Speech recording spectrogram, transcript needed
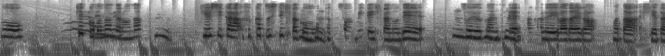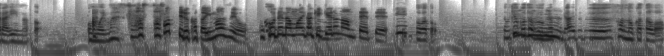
もう、結構なんだろうな、うん休止から復活してきた子うんうんもたくさん見てきたので、そういう感じで明るい話題がまた聞けたらいいなと思います。さ刺さってる方いますよ。ここで名前が聞けるなんてって。あとあと。でも結構多分やっぱりアイドルファンの方は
